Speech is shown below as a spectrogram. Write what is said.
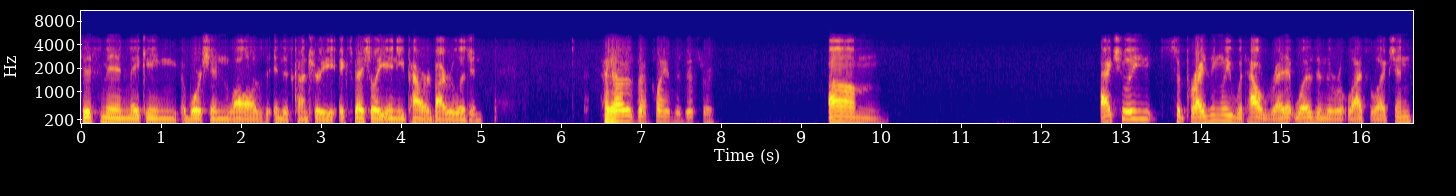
cis men making abortion laws in this country, especially any powered by religion. And how does that play in the district? Um, actually, surprisingly, with how red it was in the last election,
